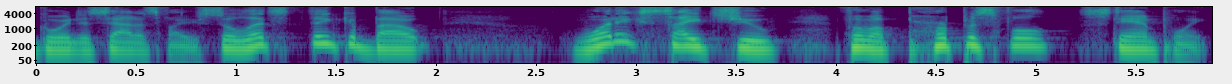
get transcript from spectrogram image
going to satisfy you. So let's think about what excites you from a purposeful standpoint.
